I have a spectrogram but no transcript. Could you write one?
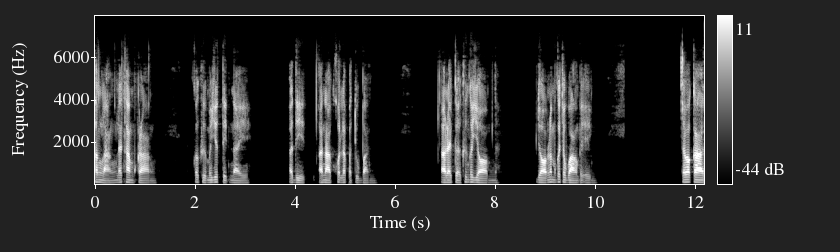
ข้างหลังและท่ามกลาง ก็คือไม่ยึดติดในอดีต อนาคตและปัจจุบัน อะไรเกิดขึ้นก็ยอมนะยอมแล้วมันก็จะวางไปเอง แต่ว่าการ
